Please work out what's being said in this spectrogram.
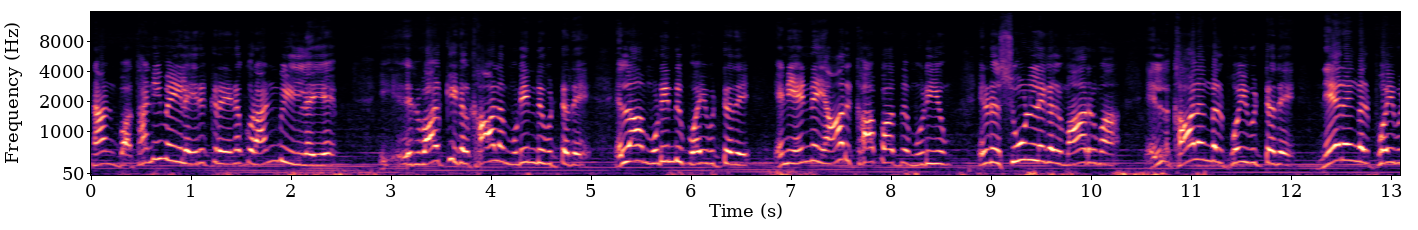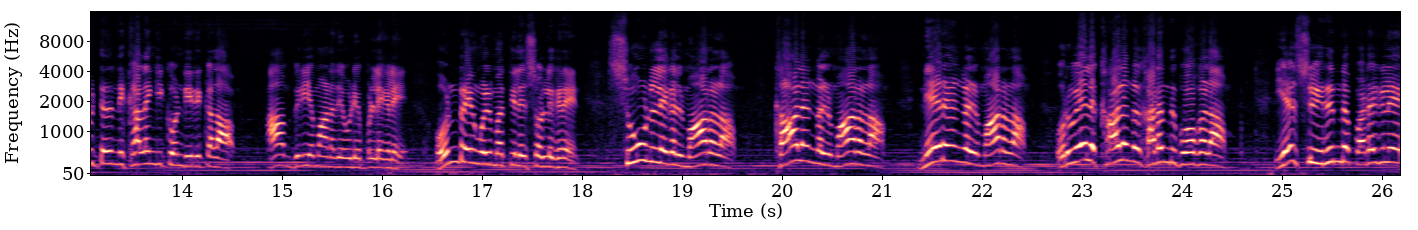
நான் தனிமையில் இருக்கிற எனக்கு ஒரு அன்பு இல்லையே. என் வாழ்க்கைகள் காலம் முடிந்து விட்டது எல்லாம் முடிந்து போய்விட்டது. என்னை என்னை யார் காப்பாற்ற முடியும்? என்னுடைய சூழ்நிலைகள் மாறுமா? எல் காலங்கள் போய்விட்டது நேரங்கள் போய்விட்டது என்று கலங்கி கொண்டிருக்கலாம். ஆம் பிரியமான தேவடைய பிள்ளைகளே ஒன்றை உங்கள் மத்தியில் சொல்லுகிறேன். சூழ்நிலைகள் மாறலாம் காலங்கள் மாறலாம் நேரங்கள் மாறலாம் ஒருவேளை காலங்கள் கடந்து போகலாம். இயேசு இருந்த படகுலே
